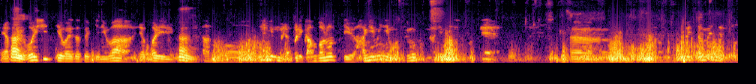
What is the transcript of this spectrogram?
やっぱり美味しいって言われたときには、やっぱり、あの次もやっぱり頑張ろうっていう励みにもすごくなりますので、うん、そういった面でも、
